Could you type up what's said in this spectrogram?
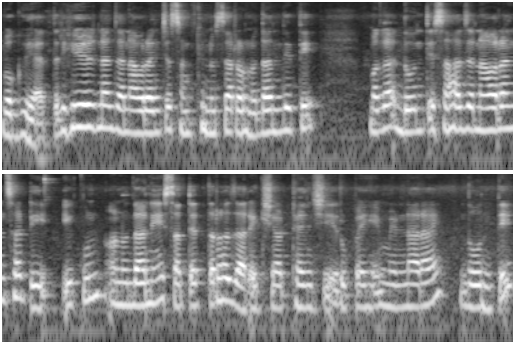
बघूया तर ही योजना जनावरांच्या संख्येनुसार अनुदान देते. मग दोन ते सहा जनावरांसाठी एकूण अनुदान हे सत्याहत्तर हजार एकशे अठ्ठ्याऐंशी रुपये हे मिळणार आहे दोन ते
